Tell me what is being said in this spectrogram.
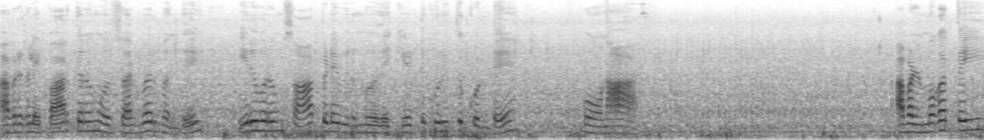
அவர்களை பார்த்ததும் ஒரு சர்வர் வந்து இருவரும் சாப்பிட விரும்புவதைக் கேட்டு குறித்து கொண்டு போனார். அவள் முகத்தை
